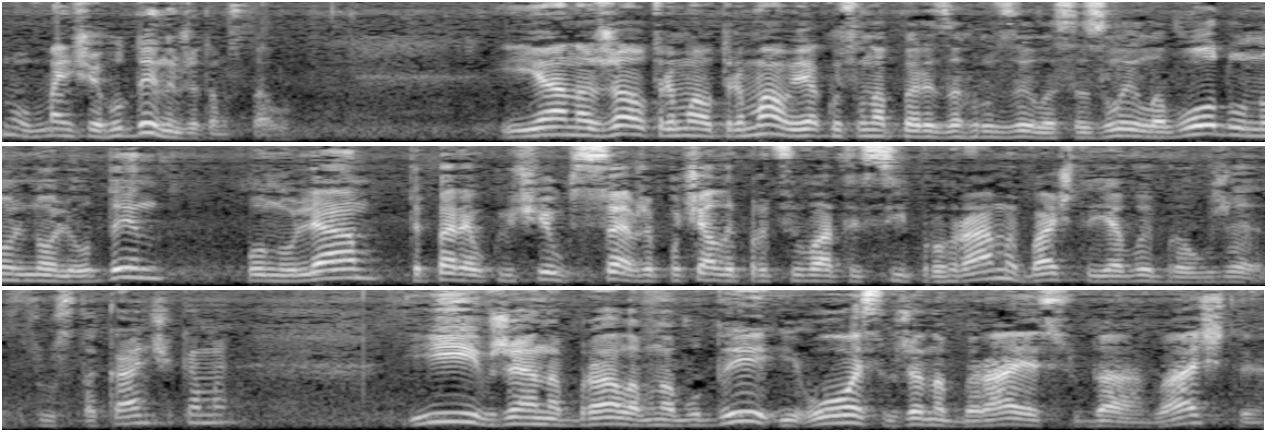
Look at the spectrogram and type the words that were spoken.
ну, менше години вже там стало. І я нажав, тримав, тримав, якось вона перезагрузилася. Злила воду 001 по нулям. Тепер я включив все, вже почали працювати всі програми. Бачите, я вибрав вже з стаканчиками. І вже набрала вона води, і ось вже набирає сюди. Бачите?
